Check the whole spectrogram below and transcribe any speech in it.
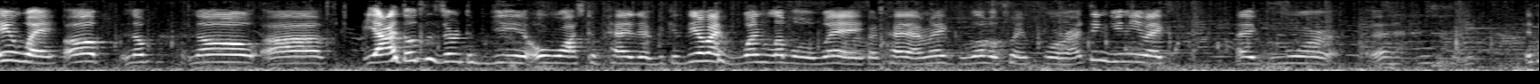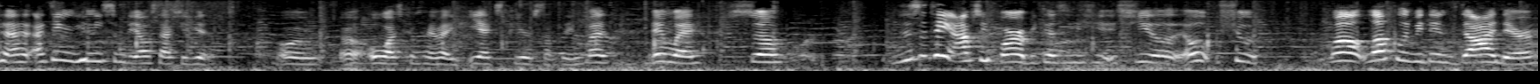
Anyway, oh, nope, no, uh, yeah, I don't deserve to be in Overwatch competitive because you're like one level away competitive. I'm like level 24. I think you need like, like more, uh, I think you need somebody else to actually get or uh, Overwatch competitive, like EXP or something. But anyway, so this is taking absolutely far because he, he, she, oh shoot. Well, luckily we didn't die there.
